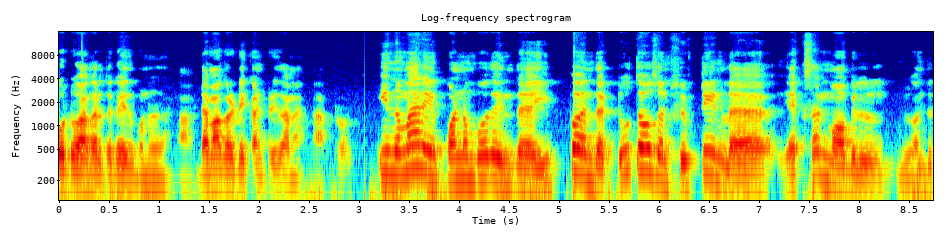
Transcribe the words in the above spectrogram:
ஓட்டு வாங்குறதுக்கு இது பண்ணுவேன் டெமோக்ராட்டிக் கண்ட்ரி தானே ஆஃப்டர் ஆல் இந்த மாதிரி பண்ணும்போது இந்த இப்போ இந்த டூ தௌசண்ட் ஃபிஃப்டீனில் எக்ஸன் மொபைல் வந்து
